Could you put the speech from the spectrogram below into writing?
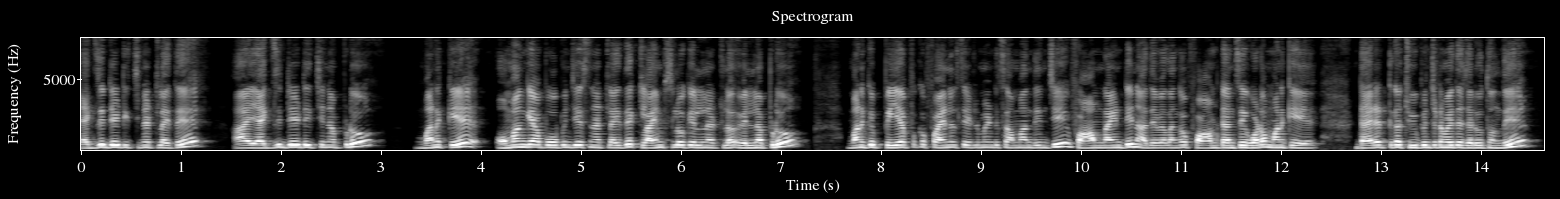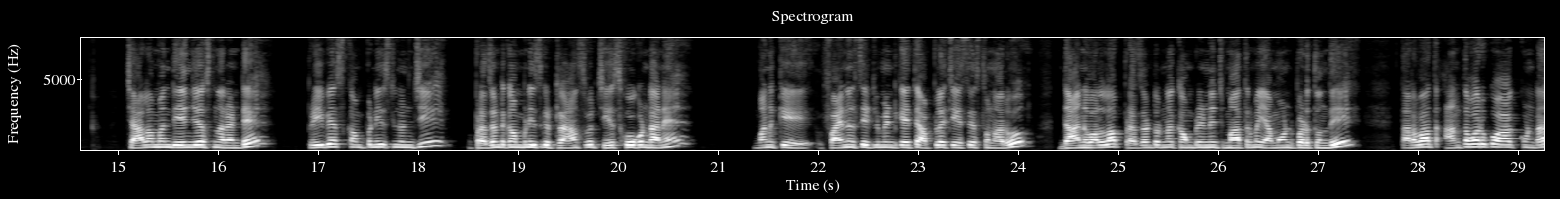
ఎగ్జిట్ డేట్ ఇచ్చినట్లయితే ఆ ఎగ్జిట్ డేట్ ఇచ్చినప్పుడు మనకి ఉమాంగ్ యాప్ ఓపెన్ చేసినట్లయితే క్లైమ్స్లోకి వెళ్ళినట్లు వెళ్ళినప్పుడు మనకి పిఎఫ్కి ఫైనల్ సెటిల్మెంట్కి సంబంధించి ఫామ్ నైన్టీన్ అదేవిధంగా ఫామ్ టెన్సీ కూడా మనకి డైరెక్ట్గా చూపించడం అయితే జరుగుతుంది. చాలామంది ఏం చేస్తున్నారంటే ప్రీవియస్ కంపెనీస్ నుంచి ప్రజెంట్ కంపెనీస్కి ట్రాన్స్ఫర్ చేసుకోకుండానే మనకి ఫైనల్ సెటిల్మెంట్కి అయితే అప్లై చేసేస్తున్నారు. దానివల్ల ప్రజెంట్ ఉన్న కంపెనీ నుంచి మాత్రమే అమౌంట్ పడుతుంది. తర్వాత అంతవరకు ఆగకుండా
